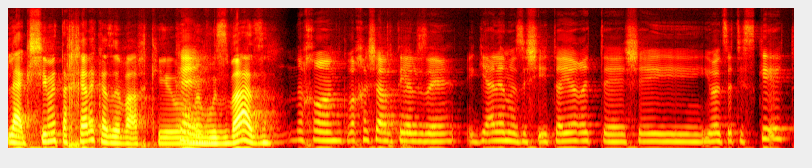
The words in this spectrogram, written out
להגשים את החלק הזה בך, כי הוא כן. מבוזבז. נכון, כבר חשבתי על זה. הגיעה אלינו איזושהי תיירת אה, שהיא יועצת עסקית,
